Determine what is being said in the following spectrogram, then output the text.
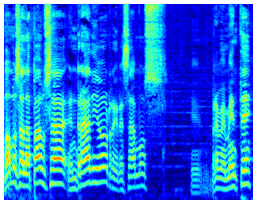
Vamos a la pausa en radio, regresamos brevemente.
